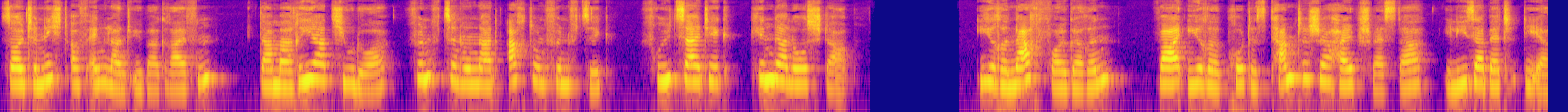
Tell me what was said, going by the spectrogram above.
sollte nicht auf England übergreifen, da Maria Tudor 1558 frühzeitig kinderlos starb. Ihre Nachfolgerin war ihre protestantische Halbschwester Elisabeth I.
